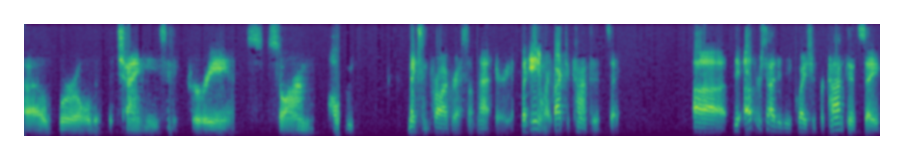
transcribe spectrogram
uh, uh, world of the Chinese and Koreans. So I'm hoping to make some progress on that area. But anyway, back to content safe. Uh, the other side of the equation for content safe,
